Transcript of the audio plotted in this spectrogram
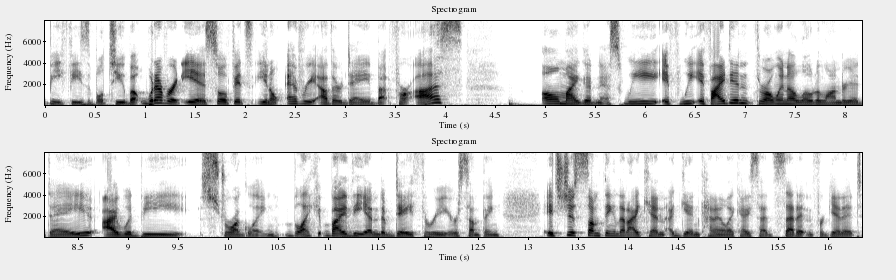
be feasible to you, but whatever it is. So if it's, you know, every other day, but for us, oh my goodness. We if we if i didn't throw in a load of laundry a day i would be struggling like by the end of day three or something. It's just something that i can again kind of like i said set it and forget it.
